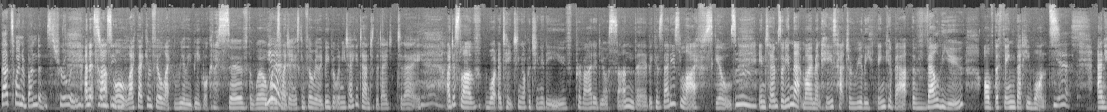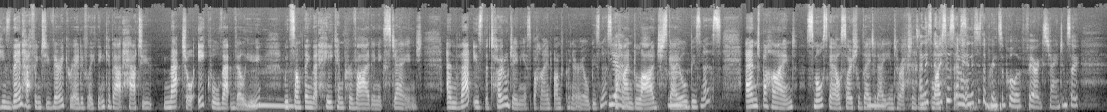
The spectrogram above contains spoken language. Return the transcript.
that's when abundance truly and it starts small. like that can feel like really big. What can i serve the world? Yeah. what is my genius? Can feel really big. But when you take it down to the day today yeah. i just love what a teaching opportunity you've provided your son there because that is life skills. Mm. in terms of in that moment he's had to really think about the value of the thing that he wants. Yes. And he's then having to very creatively think about how to match or equal that value mm. with something that he can provide in exchange. And that is the total genius behind entrepreneurial business, yeah. behind large scale mm. business, and behind small scale social day to day interactions. And, and this, and this is, I mean, and this is the principle of fair exchange. And so,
